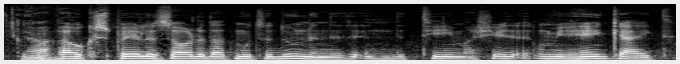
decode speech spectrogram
Ja. Maar welke spelers zouden dat moeten doen in het, in het team als je om je heen kijkt?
